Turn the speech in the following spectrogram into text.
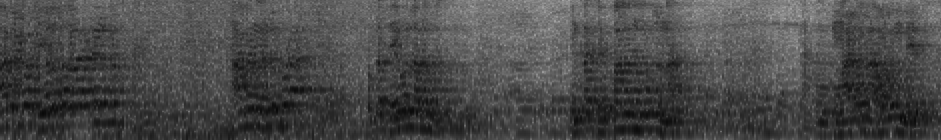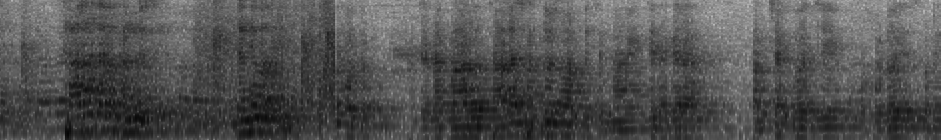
ఆమె ఒక దేవత లాగానే ఆమె నన్ను కూడా ఒక దేవుళ్ళు అనిపిస్తుంది ఇంకా చెప్పాలనుకుంటున్నా నాకు మాట రావడం లేదు. చాలా చాలా సంతోషం. ధన్యవాదాలు కోసం. అంటే నాకు వారు చాలా సంతోషం అనిపించింది. మా ఇంటి దగ్గర ఫంక్షన్కి వచ్చి ఒక ఫోటో తీసుకుని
